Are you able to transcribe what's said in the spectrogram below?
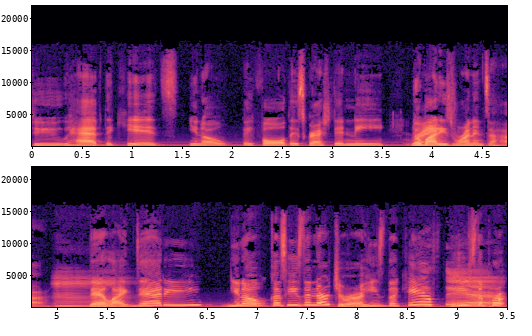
to have the kids, you know, they fall, they scratch their knee. Right. Nobody's running to her. They're like, "Daddy," you know, cuz he's the nurturer. He's the care He's he's, the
